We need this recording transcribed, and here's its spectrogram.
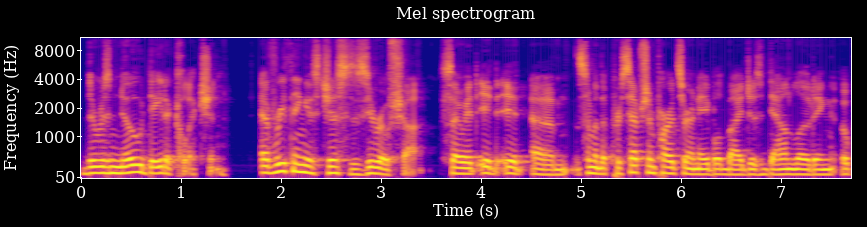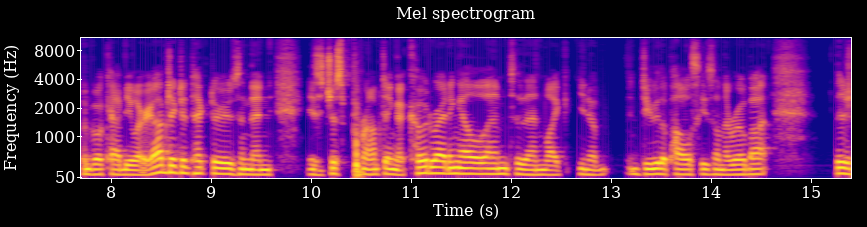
there was no data collection everything is just zero shot. So it it it um, some of the perception parts are enabled by just downloading open vocabulary object detectors, and then is just prompting a code writing LLM to then like you know do the policies on the robot. There's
